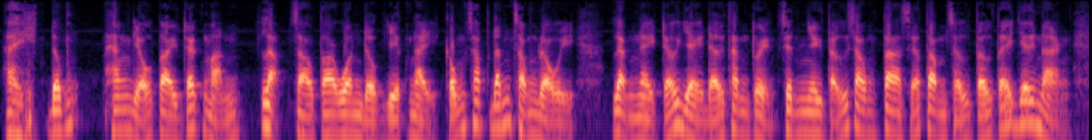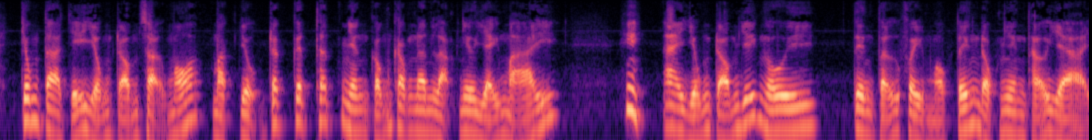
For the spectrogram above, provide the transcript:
Hay, đúng, hắn vỗ tay rất mạnh. Làm sao ta quên được việc này, cũng sắp đánh xong rồi. Lần này trở về đợi thanh tuyền sinh như tử xong, ta sẽ tâm sự tử tế với nàng. Chúng ta chỉ dụng trộm sợ mó, mặc dù rất kích thích nhưng cũng không nên làm như vậy mãi. Hi, ai dụng trộm với ngươi? Tiên tử phì một tiếng đột nhiên thở dài.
